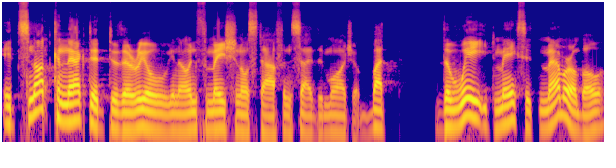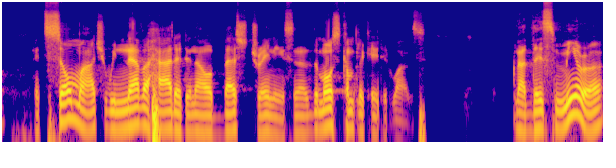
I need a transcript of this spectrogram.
It's not connected to the real, you know, informational stuff inside the module, but the way it makes it memorable, it's so much we never had it in our best trainings, you know, the most complicated ones. Now, this mirror,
